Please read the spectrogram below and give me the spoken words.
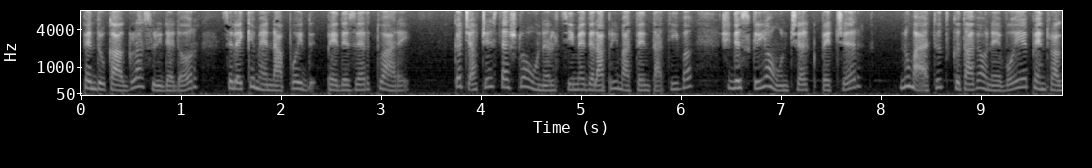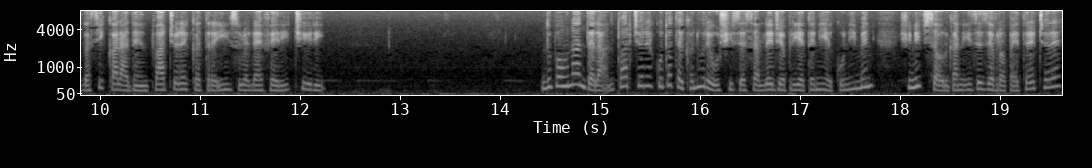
pentru ca glasurile lor să le cheme înapoi pe dezertoare, căci acestea își luau înălțime de la prima tentativă și descriau un cerc pe cer, numai atât cât aveau nevoie pentru a găsi calea de întoarcere către insulele fericirii. După un an de la întoarcere, cu toate că nu reușise să lege prietenie cu nimeni și nici să organizeze vreo petrecere,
